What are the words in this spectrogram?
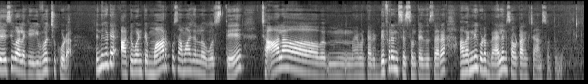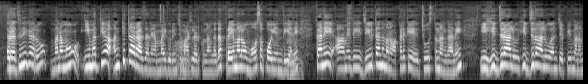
చేసి వాళ్ళకి ఇవ్వచ్చు కూడా. ఎందుకంటే అటువంటి మార్పు సమాజంలో వస్తే చాలా ఏమంటారు డిఫరెన్సెస్ ఉంటాయి చూసారా? అవన్నీ కూడా బ్యాలెన్స్ అవడానికి ఛాన్స్ ఉంటుంది. రజనీ గారు మనము ఈ మధ్య అంకితా రాజ్ అనే అమ్మాయి గురించి మాట్లాడుకున్నాం కదా ప్రేమలో మోసపోయింది అని. కానీ ఆమెది జీవితాన్ని మనం అక్కడికే చూస్తున్నాం కానీ ఈ హిజ్రాలు హిజ్రాలు అని చెప్పి మనం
